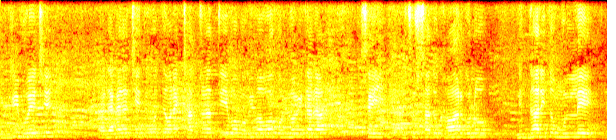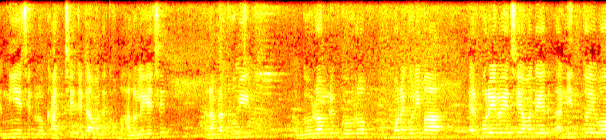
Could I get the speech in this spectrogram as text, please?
উদ্গ্রীব হয়েছে। দেখা যাচ্ছে ইতিমধ্যে অনেক ছাত্রছাত্রী এবং অভিভাবক, অভিভাবিকারা সেই সুস্বাদু খাবারগুলো নির্ধারিত মূল্যে নিয়ে সেগুলো খাচ্ছে, যেটা আমাদের খুব ভালো লেগেছে। আর আমরা খুবই গৌরব গৌরব মনে করি বা এরপরে রয়েছে আমাদের নৃত্য এবং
